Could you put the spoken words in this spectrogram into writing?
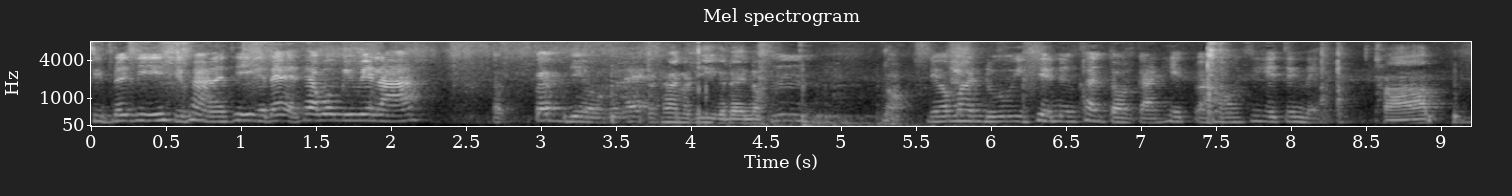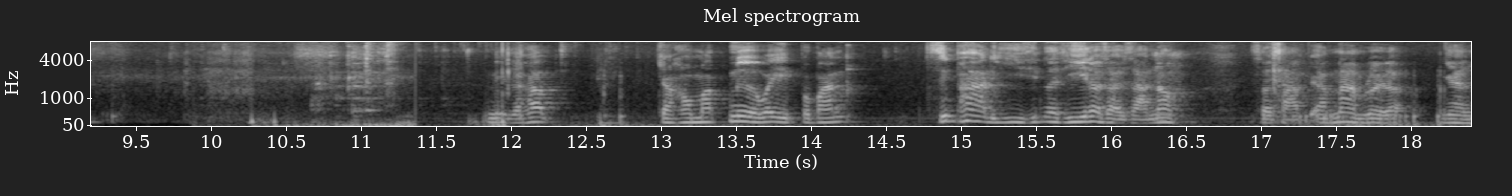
สิบนาทีสิบห้านาทีก็ได้ ถ้าว่ามีเวลา ก็แป๊บเดียวก็ได้สักห้านาทีก็ได้เนาะอืมเนาะเดี๋ยวมาดูอีกทีหนึ่งขั้นตอนการเฮ็ดว่าเขาสิเฮ็ดจังไดครับ นี่แหละครับ จะเขามักเนื้อไว้อีกประมาณสิบห้าถึงยี่สิบนาทีเนาะสายสารเนาะสายสารไปอาบน้ำเลยแล้วยาง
